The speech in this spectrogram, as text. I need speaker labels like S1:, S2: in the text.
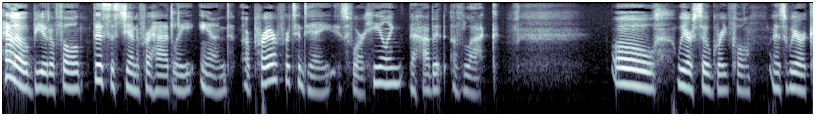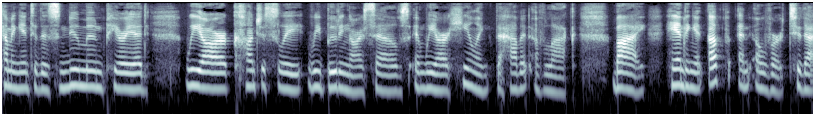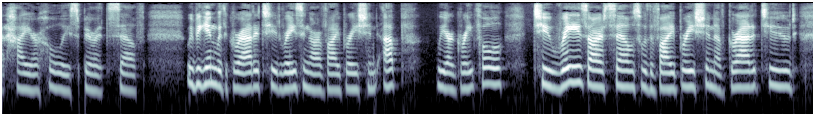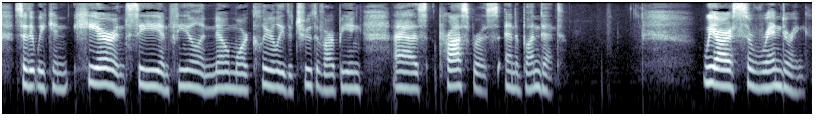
S1: Hello, beautiful. This is Jennifer Hadley, and our prayer for today is for healing the habit of lack. Oh, we are so grateful as we are coming into this new moon period. We are consciously rebooting ourselves and we are healing the habit of lack by handing it up and over to that higher Holy Spirit self. We begin with gratitude, raising our vibration up. We are grateful to raise ourselves with a vibration of gratitude so that we can hear and see and feel and know more clearly the truth of our being as prosperous and abundant. We are surrendering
